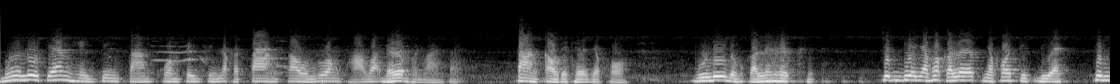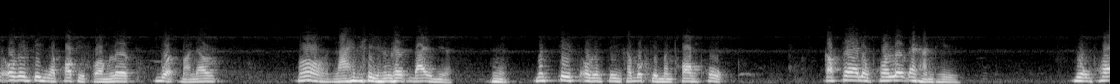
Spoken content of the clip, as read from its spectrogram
เมื่อรู้แจ้งเห็นจริงตามความเป็นจริงแล้วก็ต่างเก่าล่วงภาวะเดิมพันวานไป ต่างเก่าแต่เธอจะพอ บุหรี่ดมก็เลิกกินเบียร์อย่าพอก็เลิกอย่าพอติดเบียร์กินโอวัลตินอย่าพอผิดปองเลิก บวชมาแล้วโอ้หลายปียังเลิกได้เนี่ยมันติดโอเวนตินครับบุกินมันทองผูกกาแฟหลวงพ่อเลิกได้ทันทีหลวงพ่อ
